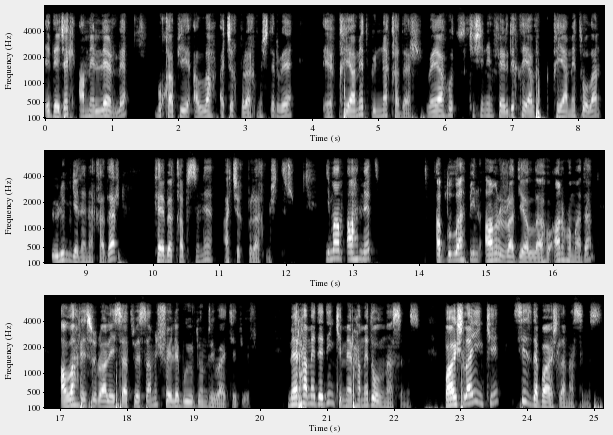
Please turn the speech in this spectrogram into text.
edecek amellerle bu kapıyı Allah açık bırakmıştır ve e, kıyamet gününe kadar veyahut kişinin ferdi kıyameti olan ölüm gelene kadar tevbe kapısını açık bırakmıştır. İmam Ahmet, Abdullah bin Amr radıyallahu anhuma'dan Allah Resulü aleyhisselatü vesselamın şöyle buyurduğunu rivayet ediyor. Merhamet edin ki merhamet olunasınız. Bağışlayın ki siz de bağışlanasınız.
